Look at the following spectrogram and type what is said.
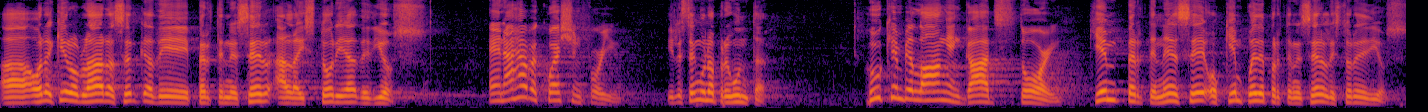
Ah, ahora quiero hablar acerca de pertenecer a la historia de Dios. And I have a question for you Y les tengo una pregunta. Who can belong in God's story? ¿Quién pertenece o quién puede pertenecer a la historia de Dios?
